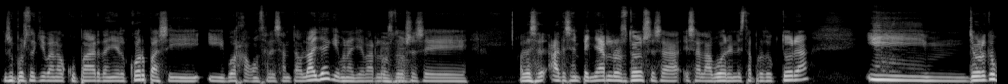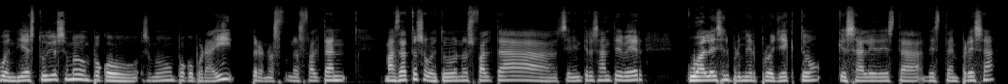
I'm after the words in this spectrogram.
es un puesto que iban a ocupar Daniel Corpas y, Borja González Santaolalla, que iban a llevar los dos ese, a, desempeñar los dos esa, esa labor en esta productora. Y mm, yo creo que Buen Día Estudios se mueve un poco, se mueve un poco por ahí, pero nos, nos, faltan más datos, sobre todo nos falta, sería interesante ver cuál es el primer proyecto que sale de esta, de esta empresa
